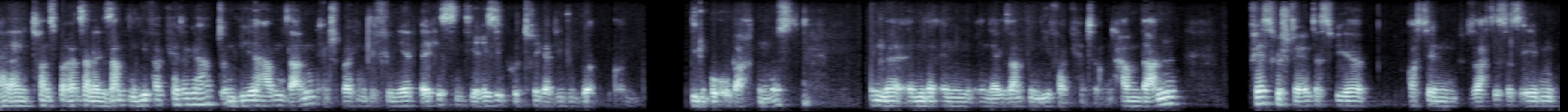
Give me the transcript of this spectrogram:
Hat eine Transparenz einer gesamten Lieferkette gehabt und wir haben dann entsprechend definiert, welches sind die Risikoträger, die du, die du beobachten musst in der, in, der, in, in der gesamten Lieferkette und haben dann festgestellt, dass wir aus den, du sagtest es eben,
